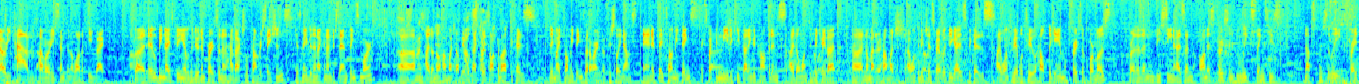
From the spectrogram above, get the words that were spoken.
already have. I've already sent in a lot of feedback. But it'll be nice being able to do it in person and have actual conversations, because maybe then I can understand things more. Um, I don't know how much I'll be able to actually talk about, because they might tell me things that aren't officially announced. And if they tell me things expecting me to keep that in good confidence, I don't want to betray that, uh, no matter how much I want to be transparent with you guys, because I want to be able to help the game first and foremost, rather than be seen as an honest person who leaks things he's not supposed to leak, right?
